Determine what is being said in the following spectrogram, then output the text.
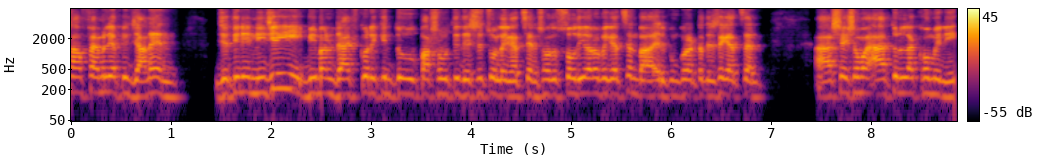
Shah family আপনি জানেন যে তিনি নিজেই বিমান ড্রাইভ করে কিন্তু পার্শ্ববর্তী দেশে চলে গেছেন শুধু সৌদি আরবে গেছেন বা এরকম কোন একটা দেশে গেছেন। সেই সময় আয়াতুল্লাহ খমিনি,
